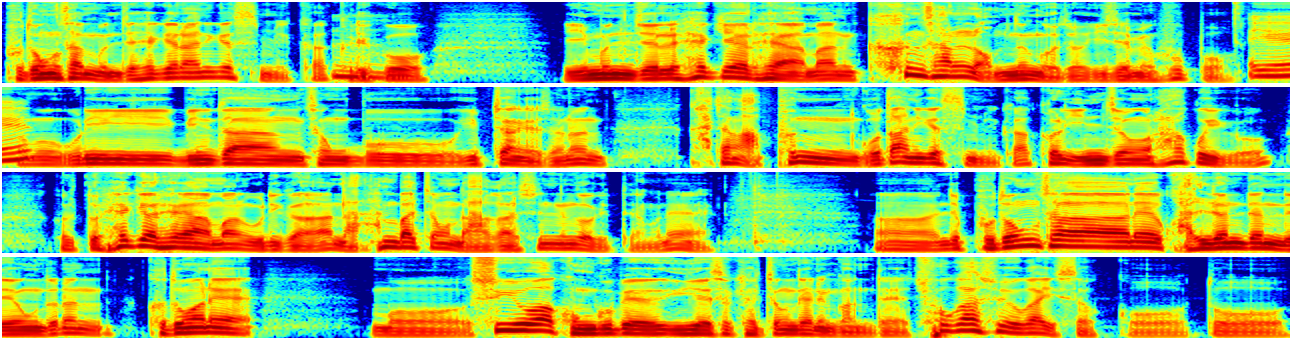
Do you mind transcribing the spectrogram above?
부동산 문제 해결 아니겠습니까? 그리고 이 문제를 해결해야만 큰 산을 넘는 거죠. 이재명 후보. 예. 그러면 우리 민주당 정부 입장에서는 가장 아픈 곳 아니겠습니까? 그걸 인정을 하고 있고 그걸 또 해결해야만 우리가 나- 한 발자국 나아갈 수 있는 거기 때문에 어, 이제 부동산에 관련된 내용들은 그 동안에 뭐 수요와 공급에 의해서 결정되는 건데 초과 수요가 있었고 또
